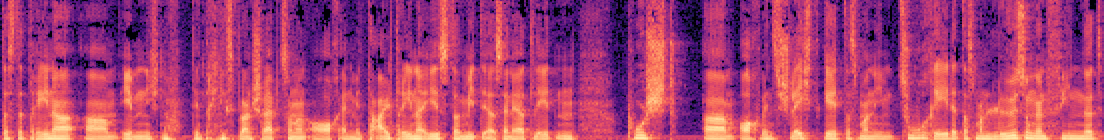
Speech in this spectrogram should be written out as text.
dass der Trainer ähm, eben nicht nur den Trainingsplan schreibt, sondern auch ein Mentaltrainer ist, damit er seine Athleten pusht, ähm, auch wenn es schlecht geht, dass man ihm zuredet, dass man Lösungen findet,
